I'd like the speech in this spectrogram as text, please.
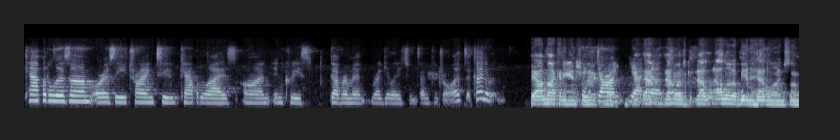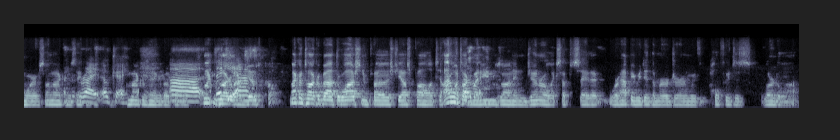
capitalism or is he trying to capitalize on increased government regulations and control? That's a kind of yeah, I'm not going to answer that. John, question. yeah, that, no, that one's that'll, that'll end up being a headline somewhere, so I'm not going to say. Right. Okay. I'm not going to think about that. Uh, I'm not going to talk about asked, Jeff's, I'm not going to talk about the Washington Post, Jeff's politics. I don't want to talk okay. about Amazon in general, except to say that we're happy we did the merger and we've Whole Foods has learned a lot.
